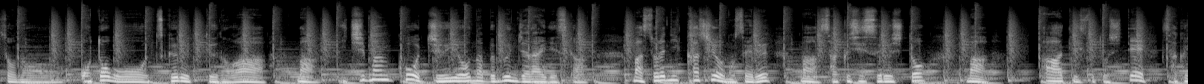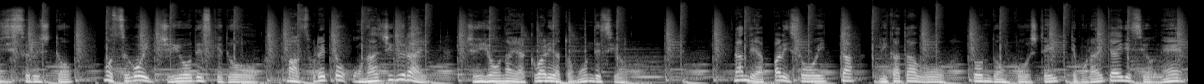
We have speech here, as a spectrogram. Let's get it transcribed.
その音を作るっていうのはまあ一番こう重要な部分じゃないですか。まあそれに歌詞を載せる、まあ、作詞する人まあアーティストとして作詞する人もすごい重要ですけどまあそれと同じぐらい重要な役割だと思うんですよ。なんでやっぱりそういった見方をどんどんこうしていってもらいたいですよね。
